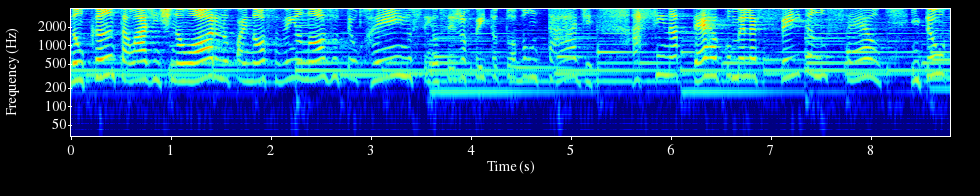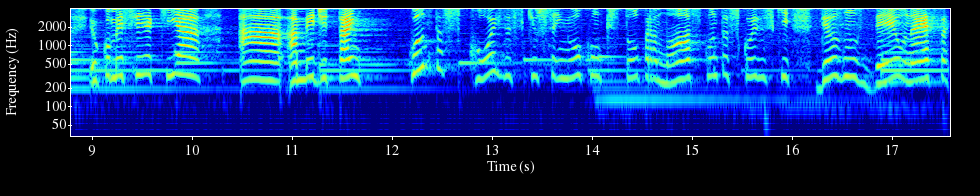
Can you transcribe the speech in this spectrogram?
não canta lá, a gente não ora no Pai Nosso, venha a nós o teu reino, Senhor, seja feita a tua vontade, assim na terra como ela é feita no céu. Então, eu comecei aqui a, a, a meditar em quantas coisas que o Senhor conquistou para nós, quantas coisas que Deus nos deu, né? essa,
